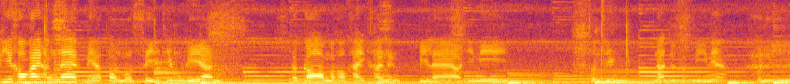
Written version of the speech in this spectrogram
พี่เข้าค่ายครั้งแรกเนี่ยตอนม .4 ที่โรงเรียน แล้วก็มาเข้าค่ายอีกครั้งหนึ่งปีแล้วที่นี่จนถึงณจุดจุดนี้เนี่ยวันนี้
